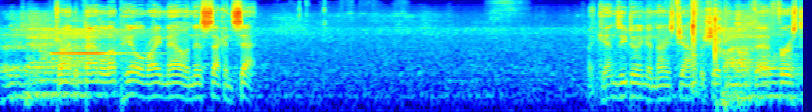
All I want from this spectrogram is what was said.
trying to battle uphill right now in this second set. Mackenzie doing a nice job of shaking off that first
